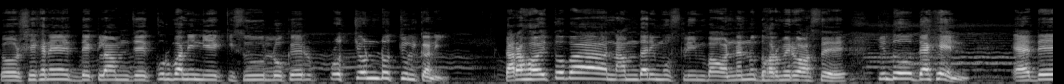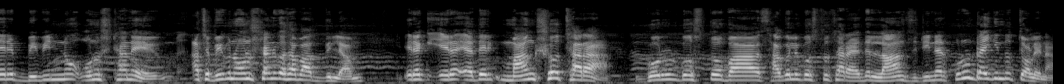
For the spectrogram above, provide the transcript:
তো সেখানে দেখলাম যে কুরবানি নিয়ে কিছু লোকের প্রচণ্ড চুলকানি। তারা হয়তো বা নামদারি মুসলিম বা অন্যান্য ধর্মেরও আছে। কিন্তু দেখেন, এদের বিভিন্ন অনুষ্ঠানে আচ্ছা বিভিন্ন অনুষ্ঠানের কথা বাদ দিলাম। এরা এরা, এদের মাংস ছাড়া গরুর গোস্ত বা ছাগলের গোস্ত ছাড়া এদের লাঞ্চ ডিনার কোনোটাই কিন্তু চলে না।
